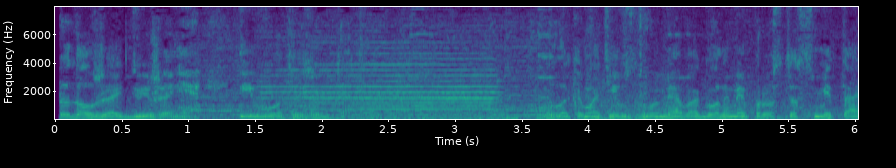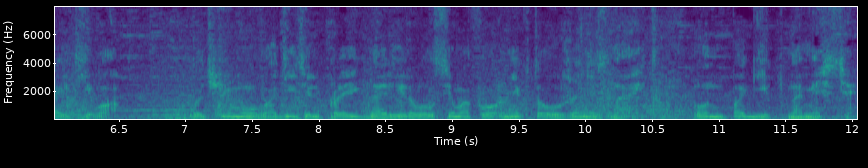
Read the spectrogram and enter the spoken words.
продолжает движение. И вот результат. Локомотив с двумя вагонами просто сметает его. Почему водитель проигнорировал семафор, никто уже не знает. Он погиб на месте.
